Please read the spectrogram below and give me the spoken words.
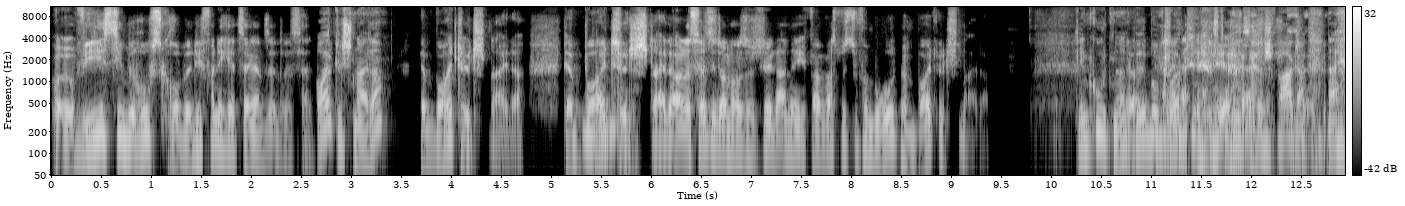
Wie hieß die Berufsgruppe? Die fand ich jetzt ja ganz interessant. Beutelschneider? Der Beutelschneider. Der Mhm. Beutelschneider. Oh, das hört sich doch noch so schön an. Ich was bist du vom Beruf? Mit dem Beutelschneider. Klingt gut, ne? Ja. Bilbo Beutel ist der, Ja. Schwager. Nein.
